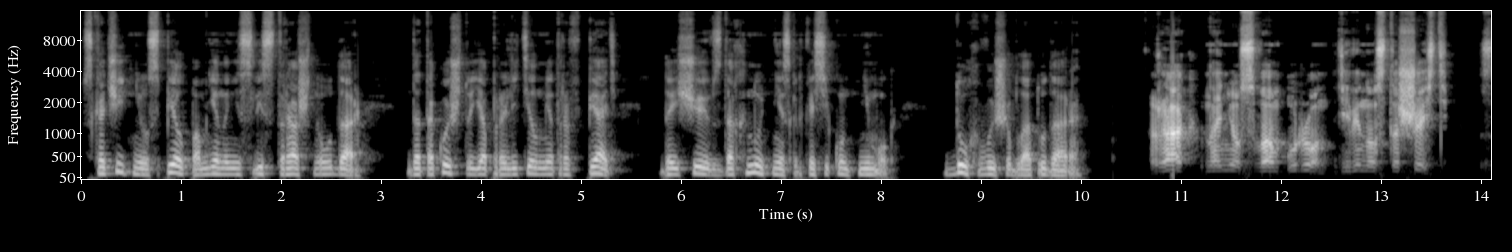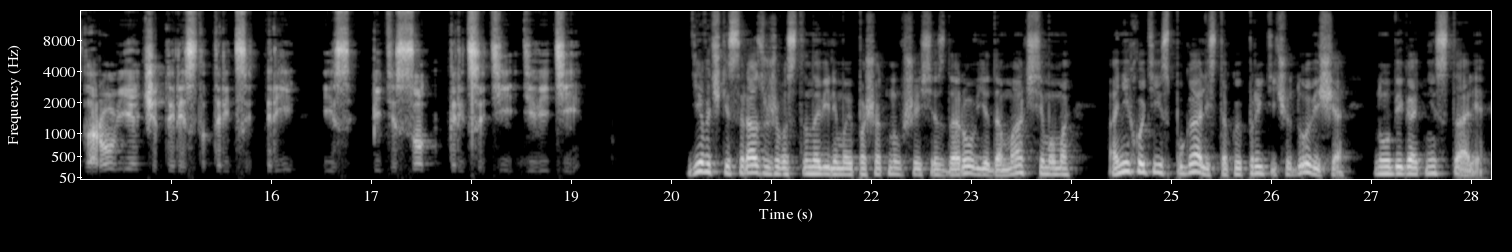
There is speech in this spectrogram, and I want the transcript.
вскочить не успел, по мне нанесли страшный удар, да такой, что я пролетел метров пять, да еще и вздохнуть несколько секунд не мог. Дух вышибло от удара. Рак нанес вам урон 96, здоровье 433 из 539. Девочки сразу же восстановили мое пошатнувшееся здоровье до максимума. Они хоть и испугались такой прыти чудовища, но убегать не стали.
